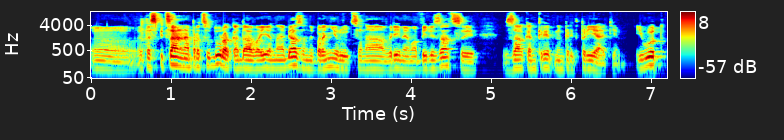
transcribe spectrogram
это специальная процедура, когда военно обязаны бронируются на время мобилизации за конкретным предприятием. И вот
